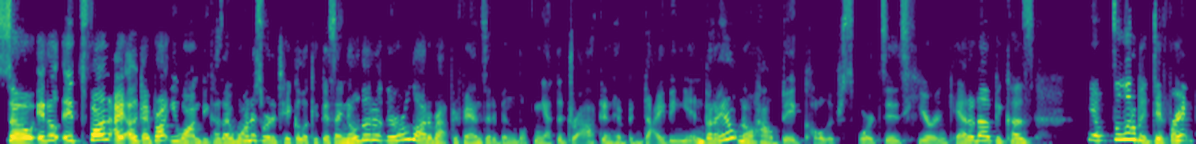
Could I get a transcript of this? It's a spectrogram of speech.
So it'll it's fun. I like I brought you on because I want to sort of take a look at this. I know that there are a lot of Raptor fans that have been looking at the draft and have been diving in, but I don't know how big college sports is here in Canada because you know it's a little bit different.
